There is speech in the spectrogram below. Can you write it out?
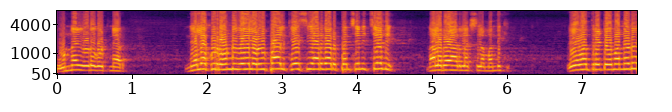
ఉన్నాయి ఊడగొట్టినారు. నెలకు రెండు వేల రూపాయలు కేసీఆర్ గారు పెన్షన్ ఇచ్చేది నలభై ఆరు లక్షల మందికి. రేవంత్ రెడ్డి ఏమన్నాడు?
